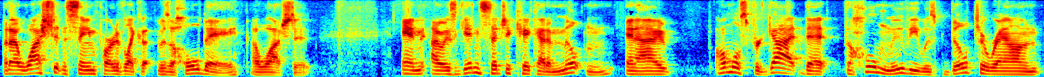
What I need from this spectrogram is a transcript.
But I watched it in the same part of like a, it was a whole day. I watched it, and I was getting such a kick out of Milton, and I almost forgot that the whole movie was built around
